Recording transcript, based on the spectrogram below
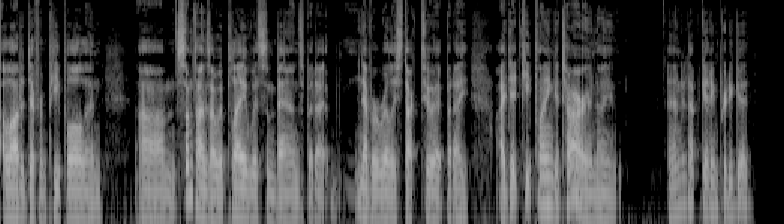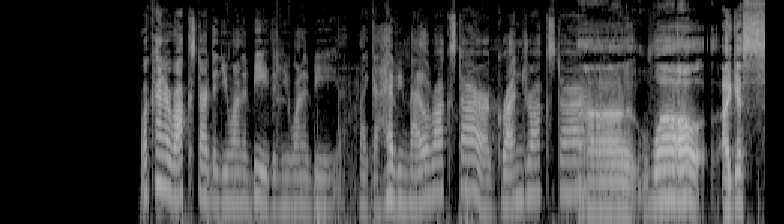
a lot of different people, and um, sometimes I would play with some bands, but I never really stuck to it. But I, I did keep playing guitar, and I ended up getting pretty good. What kind of rock star did you want to be? Did you want to be like a heavy metal rock star or a grunge rock star? Uh, well, I guess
